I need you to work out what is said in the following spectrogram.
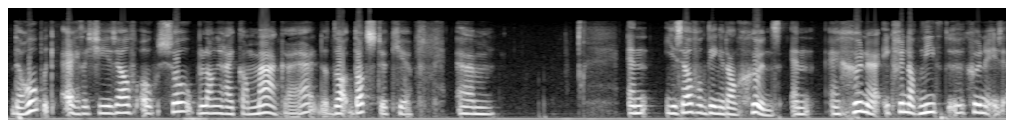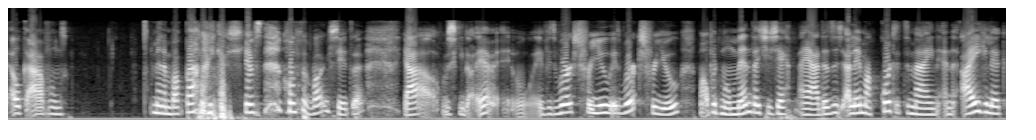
daar hoop ik echt dat je jezelf ook zo belangrijk kan maken. Hè? Dat, dat, dat stukje. En jezelf ook dingen dan gunt. En, en gunnen, ik vind dat niet, eh, gunnen is elke avond met een bak paprika chips op de bank zitten. Ja, misschien dat, if it works for you, it works for you. Maar op het moment dat je zegt, nou ja, dat is alleen maar korte termijn en eigenlijk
